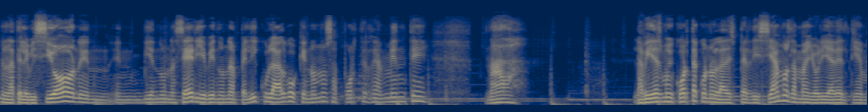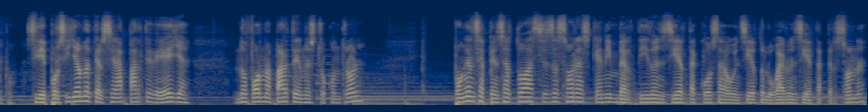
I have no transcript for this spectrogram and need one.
en la televisión, en, viendo una serie, viendo una película, algo que no nos aporte realmente nada. La vida es muy corta cuando la desperdiciamos la mayoría del tiempo. Si de por sí ya una tercera parte de ella no forma parte de nuestro control, pónganse a pensar todas esas horas que han invertido en cierta cosa o en cierto lugar o en cierta persona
